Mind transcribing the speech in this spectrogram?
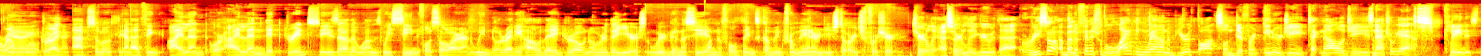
around yeah, the world, right? Right? Absolutely. And I think island or islanded grids, these are the ones we've seen for solar and wind already, how they've grown over the years. We're going to see wonderful things coming from the energy storage for sure. Surely, I certainly agree with that. Risto, I'm going to finish with a lightning round of your thoughts on different energy technologies. Natural gas, Cleanest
